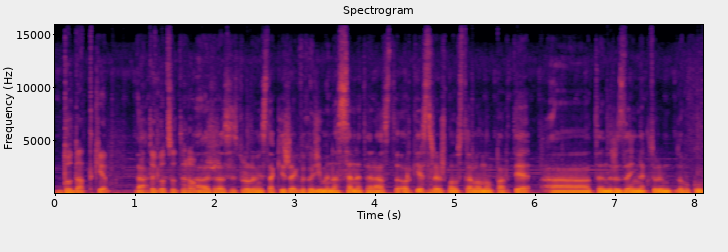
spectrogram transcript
dodatkiem tak, do tego, co ty robisz. Ale teraz jest problem jest taki, że jak wychodzimy na scenę teraz, to orkiestra już ma ustaloną partię, a ten rdzeń, na którym wokół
